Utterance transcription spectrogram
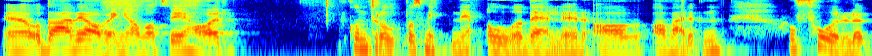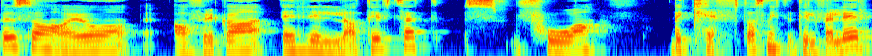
Eh, og da er vi avhengig av at vi har kontroll på smitten i alle deler av, av verden. Og foreløpig så har jo Afrika relativt sett få bekrefta smittetilfeller.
